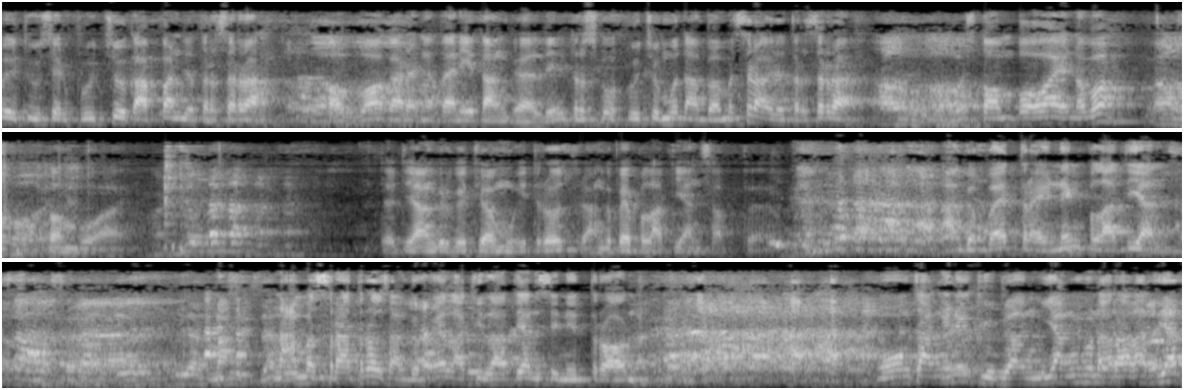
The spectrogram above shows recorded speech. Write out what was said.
kowe diusir bojo kapan ya terserah Allah karena ngetani tanggale, terus kok bojomu tambah mesra ya terserah Allah. Wis tampa wae napa? Tampa wae. Jadi anggur ke jamu terus anggapnya pelatihan sabar. Anggap aja training pelatihan. Nah mesra terus anggap aja lagi latihan sinetron. Wong cang ini diundang yang ngono ora latihan.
